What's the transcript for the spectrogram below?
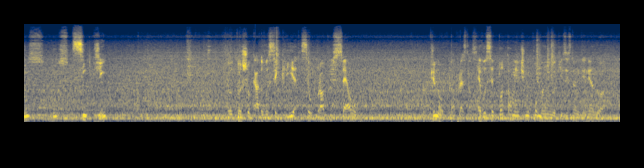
luz, luz. Sim, gente. Eu tô chocado, você cria seu próprio céu. De novo, não, presta atenção. É você totalmente no comando aqui, vocês estão entendendo? Ó.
